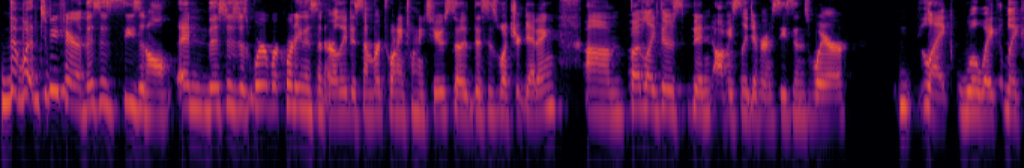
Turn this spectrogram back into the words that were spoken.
The- but to be fair, this is seasonal, and this is just we're recording this in early December 2022, so this is what you're getting. Um, but like, there's been obviously different seasons where, like, we'll wake like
